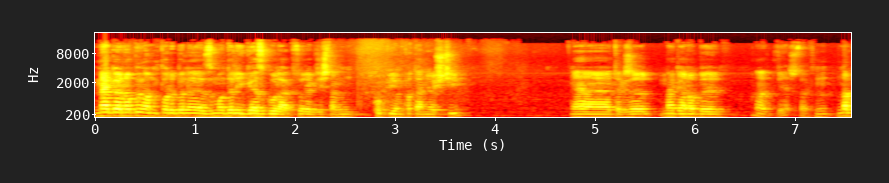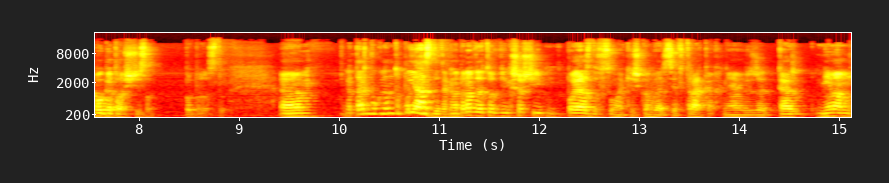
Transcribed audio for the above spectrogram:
mega noby mam porobione z modeli Gazgula, które gdzieś tam kupiłem po taniości. E, także mega noby, no wiesz, tak, na bogatości są po prostu. E, a tak w ogóle no to pojazdy, tak naprawdę to w większości pojazdów są jakieś konwersje w trakach, nie? Że nie mam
